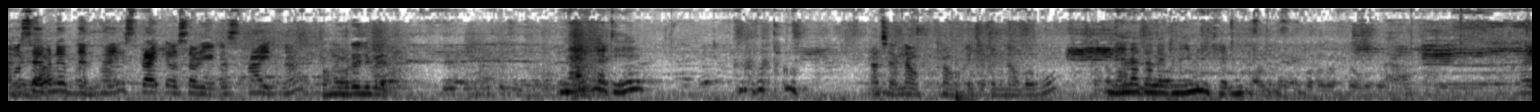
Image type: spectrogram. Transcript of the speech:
আমার সেভেন আপ দেন ভাই। স্প্রাইট সরি এটা স্প্রাইট না? আপনি ওটা নেবেন? নাই কেটে আচ্ছা নাও খাও এটা তুমি নাও বাবু। ঢালা টালা না এমনি খেয়ে ভাই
